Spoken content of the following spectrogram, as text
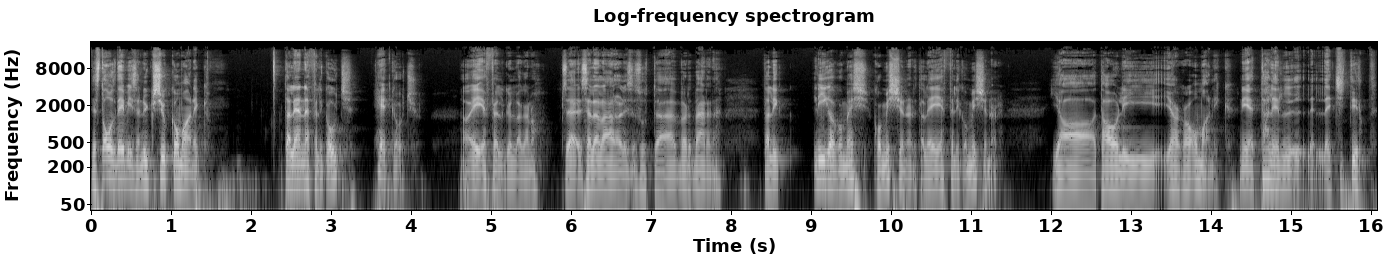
sest All Davis on üks sihuke omanik. ta oli NFL-i coach, head coach. EFL küll, aga noh, see sellel ajal oli see suht äh, võrdväärne. ta oli liiga commissioner, ta oli EFL-i commissioner ja ta oli ja ka omanik, nii et ta oli legit'ilt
